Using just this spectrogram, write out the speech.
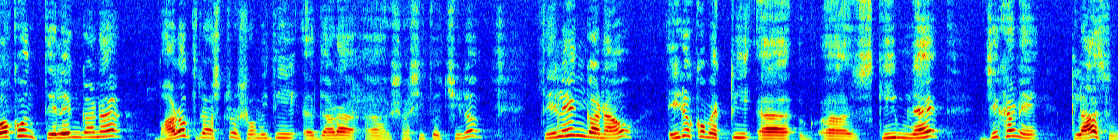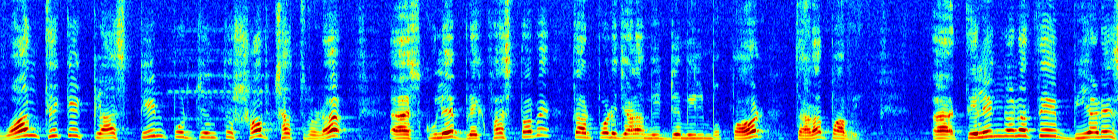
তখন তেলেঙ্গানা ভারত রাষ্ট্র সমিতি দ্বারা শাসিত ছিল। তেলেঙ্গানাও এইরকম একটি স্কিম নেয়, যেখানে ক্লাস ওয়ান থেকে ক্লাস টেন পর্যন্ত সব ছাত্ররা স্কুলে ব্রেকফাস্ট পাবে, তারপরে যারা মিড ডে মিল পাওয়ার তারা পাবে। তেলেঙ্গানাতে বিআরএস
